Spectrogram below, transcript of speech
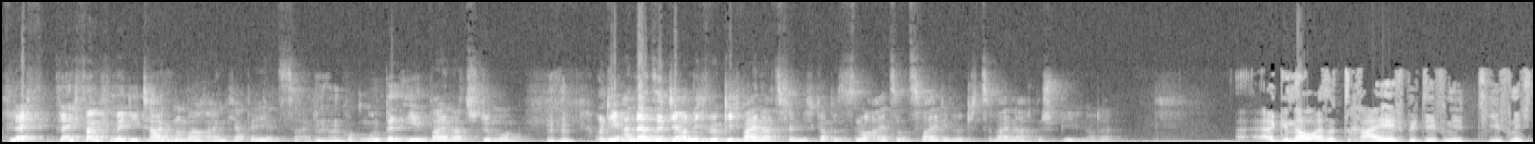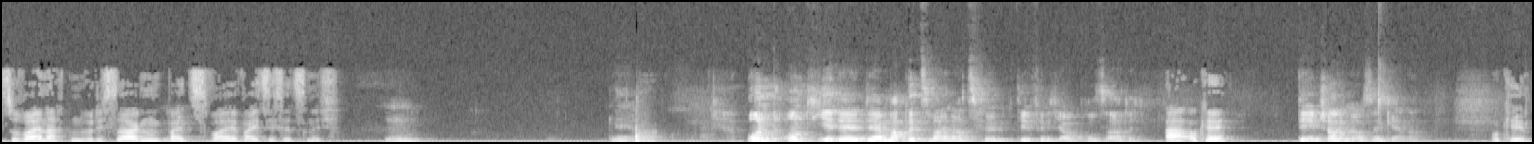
vielleicht, vielleicht fange ich mir die Tage nochmal rein. Ich habe ja jetzt Zeit. Mal gucken. Und bin eh in Weihnachtsstimmung. Und die anderen sind ja auch nicht wirklich Weihnachtsfilme. Ich glaube, es ist nur eins und zwei, die wirklich zu Weihnachten spielen, oder? Äh, genau, also 3 spielt definitiv nicht zu Weihnachten, würde ich sagen. Bei 2 weiß ich es jetzt nicht. Ja. Und, und hier der, der Muppets Weihnachtsfilm. Den finde ich auch großartig. Ah, okay. Den schaue ich mir auch sehr gerne an. Okay.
